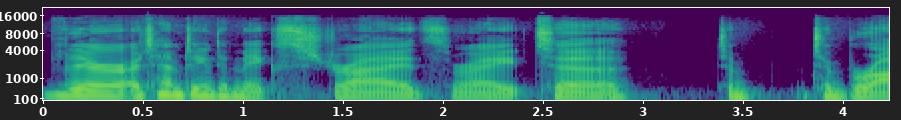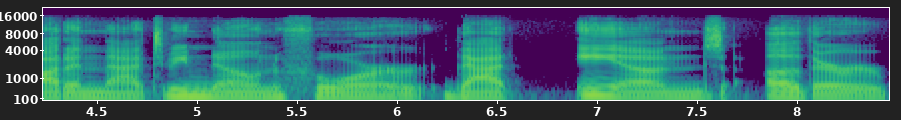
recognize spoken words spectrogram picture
they're attempting to make strides right to to to broaden that to be known for that and other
